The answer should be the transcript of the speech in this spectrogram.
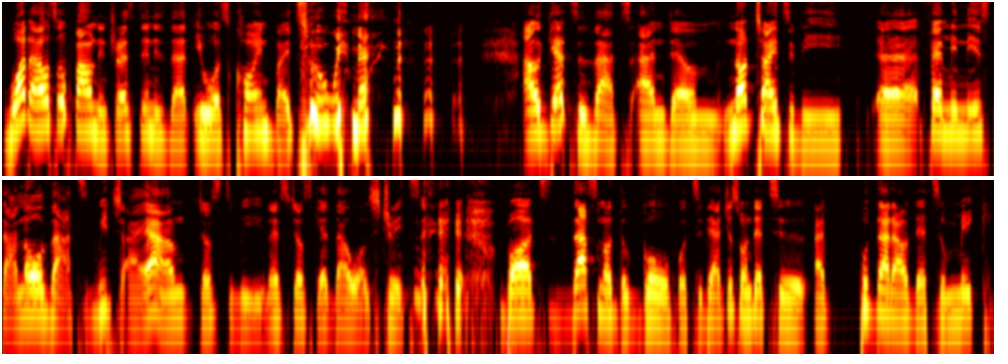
what I also found interesting is that it was coined by two women. I'll get to that. And um, not trying to be uh, feminist and all that, which I am, just to be, let's just get that one straight. but that's not the goal for today. I just wanted to, I put that out there to make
